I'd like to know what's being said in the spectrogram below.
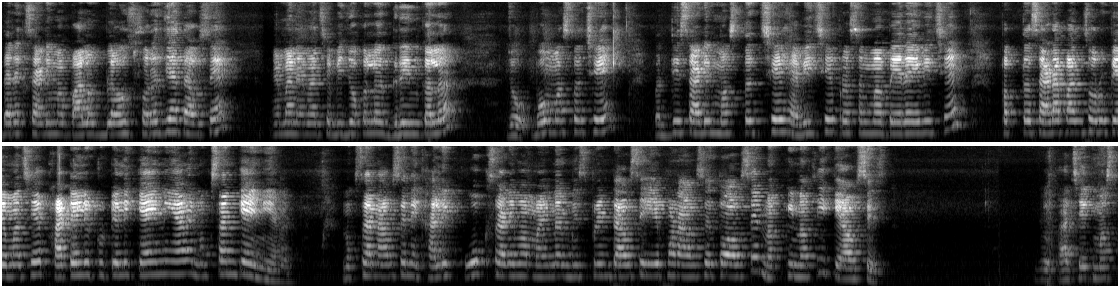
દરેક સાડીમાં પાલો બ્લાઉઝ ફરજિયાત આવશે. એમાં ને એમાં છે બીજો કલર, ગ્રીન કલર. જો, બહુ મસ્ત છે. બધી સાડી મસ્ત જ છે હેવી છે, પ્રસંગમાં પહેરાવી છે. ફક્ત સાડા પાંચસો રૂપિયામાં છે. ફાટેલી તૂટેલી ક્યાંય નહીં આવે, નુકસાન ક્યાંય નહીં આવે. નુકસાન આવશે નહીં, ખાલી કોક સાડીમાં માઇનર મિસપ્રિન્ટ આવશે, એ પણ આવશે તો આવશે, નક્કી નથી કે આવશે જ. જો, આ છે એક મસ્ત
